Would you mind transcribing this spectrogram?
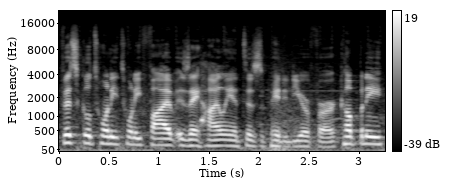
Fiscal 2025 is a highly anticipated year for our company.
